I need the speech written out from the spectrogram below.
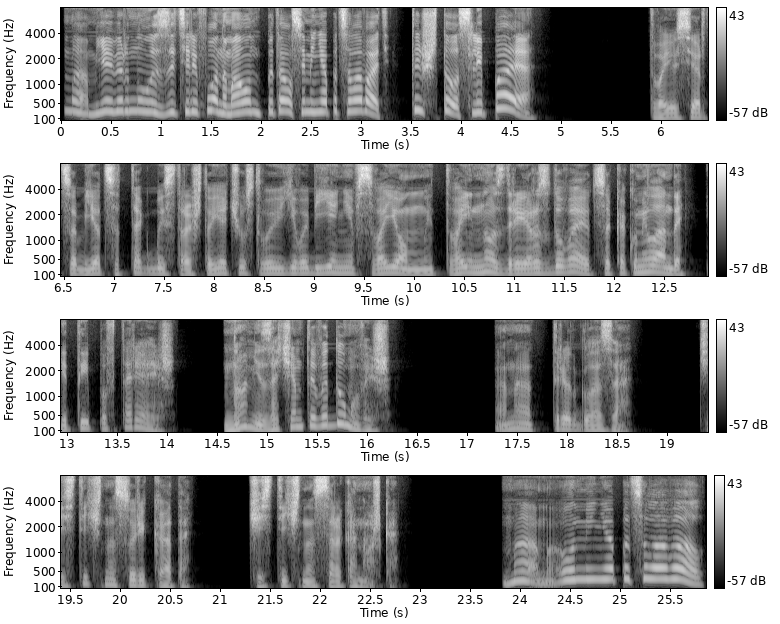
Мам, я вернулась за телефоном, а он пытался меня поцеловать. Ты что, слепая?» Твое сердце бьется так быстро, что я чувствую его биение в своем, и твои ноздри раздуваются, как у Миланды, и ты повторяешь. «Номи, зачем ты выдумываешь?» Она трет глаза. Частично суриката, частично сороконожка. «Мама, он меня поцеловал!»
